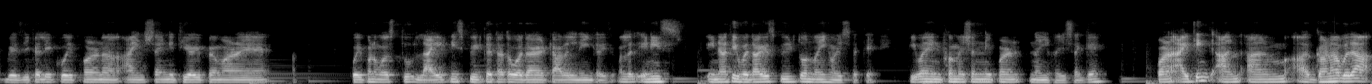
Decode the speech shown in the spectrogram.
બેઝિકલી કોઈ પણ આઇન્સ્ટાઈનની થિયરી પ્રમાણે કોઈ પણ વસ્તુ લાઇટની સ્પીડ કરતા તો વધારે ટ્રાવેલ નહીં કરી મતલબ એની એનાથી વધારે સ્પીડ તો નહીં હોઈ શકે. ઇવન ઇન્ફોર્મેશનની પણ નહીં હોઈ શકે. પણ આઈ થિંક ઘણા બધા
